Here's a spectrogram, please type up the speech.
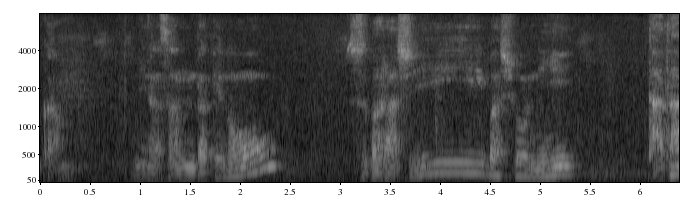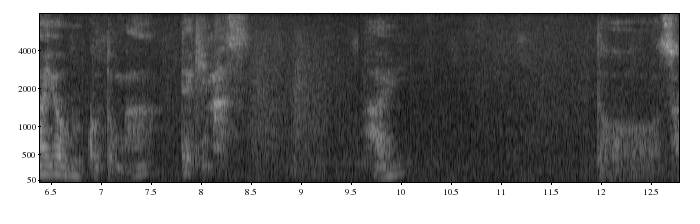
間皆さんだけの素晴らしい場所に漂うことができます。はい。どうぞ。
